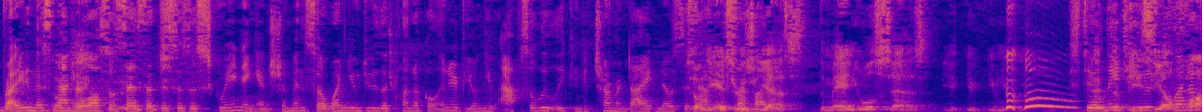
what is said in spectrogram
Right, and this manual Okay. also says that this is a screening instrument, so when you do the clinical interviewing, you absolutely can determine diagnosis So the after answer is somebody yes. The manual says you, you, you, Still the- need the to use PCL clinical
